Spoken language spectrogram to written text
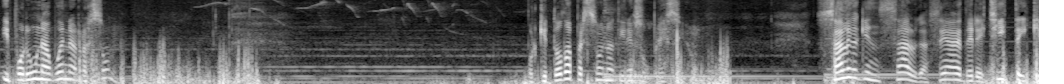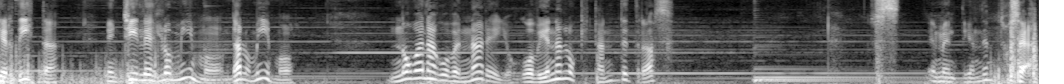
Y por una buena razón. Porque toda persona tiene su precio. Salga quien salga, sea derechista, izquierdista, en Chile es lo mismo, da lo mismo. No van a gobernar ellos, gobiernan los que están detrás. ¿Me entienden? O sea,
